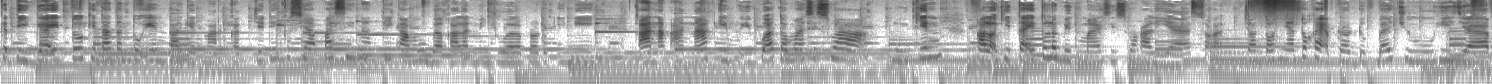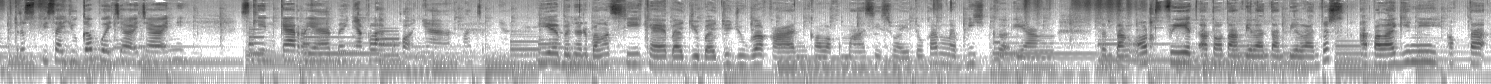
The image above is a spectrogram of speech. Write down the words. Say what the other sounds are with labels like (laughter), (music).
Ketiga itu kita tentuin target market. Jadi ke siapa sih nanti kamu bakalan menjual produk ini? Ke anak-anak ibu-ibu atau mahasiswa? Mungkin kalau kita itu lebih ke mahasiswa kali ya. Soal contohnya tuh kayak produk baju hijab terus bisa juga buat cewek-cewek ini. Skincare ya banyak lah pokoknya Iya bener banget sih. Kayak baju-baju juga kan kalau ke mahasiswa itu kan lebih ke yang tentang outfit atau tampilan-tampilan. Terus apalagi nih Okta?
